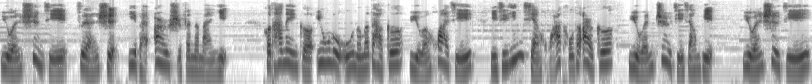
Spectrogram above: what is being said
宇文士及自然是一百二十分的满意。和他那个庸碌无能的大哥宇文化及。以及阴险滑头的二哥宇文智及相比，宇文士及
